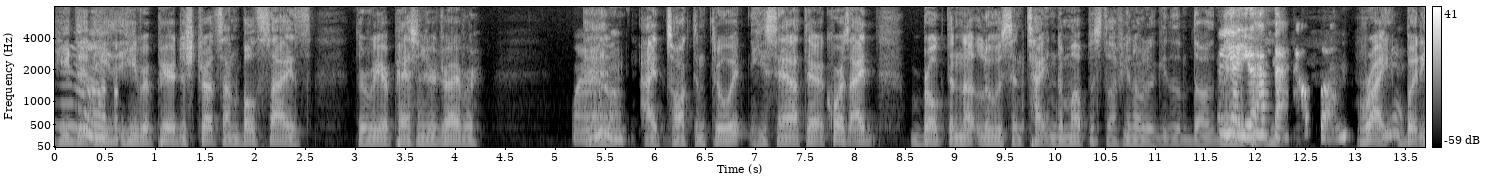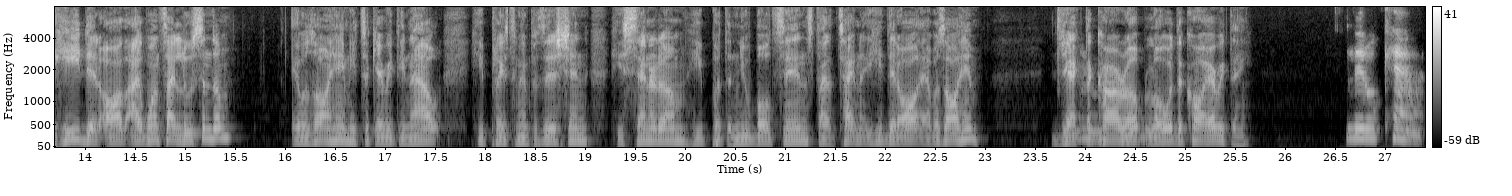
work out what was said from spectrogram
He did. He, he repaired the struts on both sides, the rear passenger driver. Wow. And I talked him through it. He sat out there. Of course, I broke the nut loose and tightened them up and stuff. You know, to get them. The yeah, you have he- to help them. Right, but he did all. I once I loosened them, it was all him. He took everything out. He placed them in position. He centered them. He put the new bolts in. Started tightening. He did all. That was all him. Jacked the car up, Mm-hmm. lowered the car, everything. Little cat.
